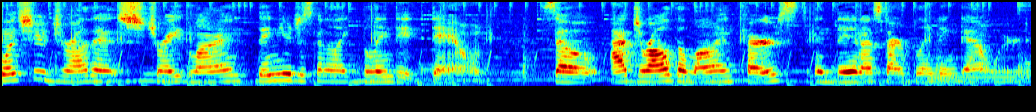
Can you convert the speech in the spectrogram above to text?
once you draw that straight line, then you're just gonna like blend it down. So I draw the line first and then I start blending downward.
